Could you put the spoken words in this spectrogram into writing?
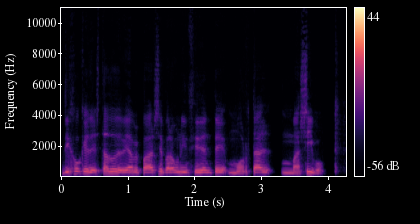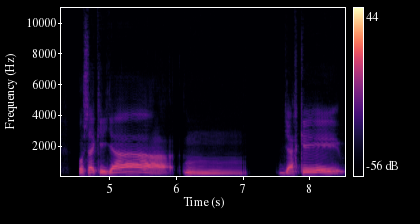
dijo que el Estado debía prepararse para un incidente mortal masivo. O sea que ya. Mm, ya es que.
